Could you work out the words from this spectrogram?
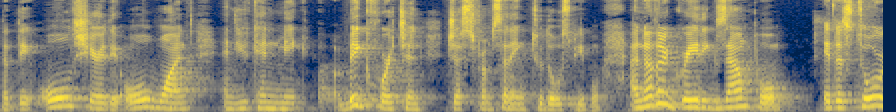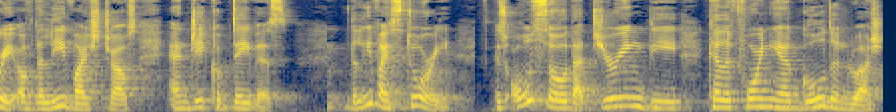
that they all share they all want and you can make a big fortune just from selling to those people. Another great example is the story of the levi strauss and jacob davis. The levi story is also that during the California Golden Rush,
